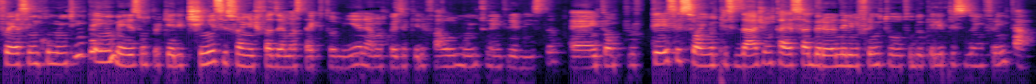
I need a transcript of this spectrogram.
foi assim com muito empenho mesmo, porque ele tinha esse sonho de fazer mastectomia, né? Uma coisa que ele falou muito na entrevista. É, então, por ter esse sonho, precisar juntar essa grana, ele enfrentou tudo que ele precisou enfrentar.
